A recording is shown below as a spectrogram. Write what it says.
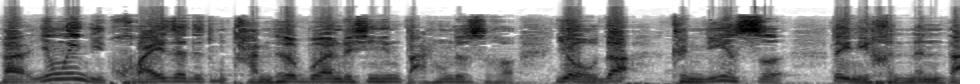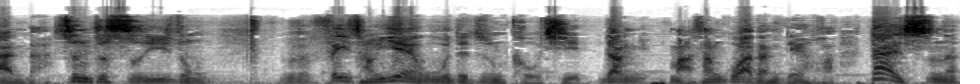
啊，因为你怀着这种忐忑不安的心情打通的时候，有的肯定是对你很冷淡的，甚至是一种非常厌恶的这种口气，让你马上挂断电话。但是呢，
